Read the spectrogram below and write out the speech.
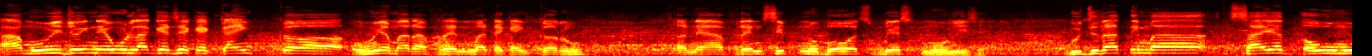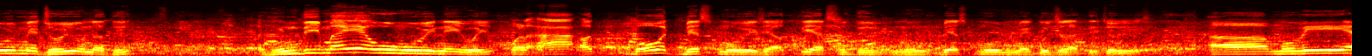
આ મૂવી જોઈને એવું લાગે છે કે કંઈક હું એ મારા ફ્રેન્ડ માટે કંઈક કરું. અને આ ફ્રેન્ડશિપનું બહુ જ બેસ્ટ મૂવી છે. ગુજરાતીમાં શાયદ આવું મૂવી મેં જોયું નથી. હિન્દીમાં એ એવું મૂવી નહીં હોય, પણ આ બહુ જ બેસ્ટ મૂવી છે. અત્યાર સુધીનું બેસ્ટ મૂવી મેં ગુજરાતી જોયું છે. મૂવી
